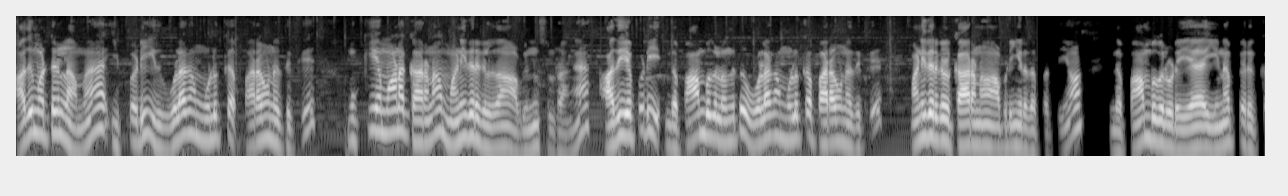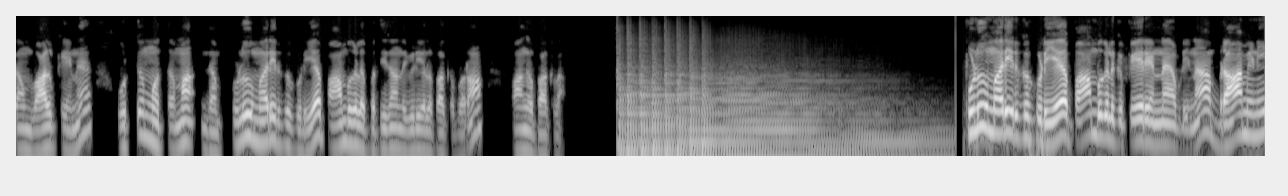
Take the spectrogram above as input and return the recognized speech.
அது மட்டும் இல்லாமல் இப்படி இது உலகம் முழுக்க பரவுனதுக்கு முக்கியமான காரணம் மனிதர்கள் தான் அப்படின்னு சொல்கிறாங்க அது எப்படி இந்த பாம்புகள் வந்துட்டு உலகம் முழுக்க பரவுனதுக்கு மனிதர்கள் காரணம் அப்படிங்கிறத பற்றியும் இந்த பாம்புகளுடைய இனப்பெருக்கம் வாழ்க்கைன்னு ஒட்டுமொத்தமாக இந்த புழு மாதிரி இருக்கக்கூடிய பாம்புகளை பற்றி தான் இந்த வீடியோவில் பார்க்க போகிறோம் வாங்க பார்க்கலாம். புழு மாதிரி இருக்கக்கூடிய பாம்புகளுக்கு பேர் என்ன அப்படின்னா பிராமினி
